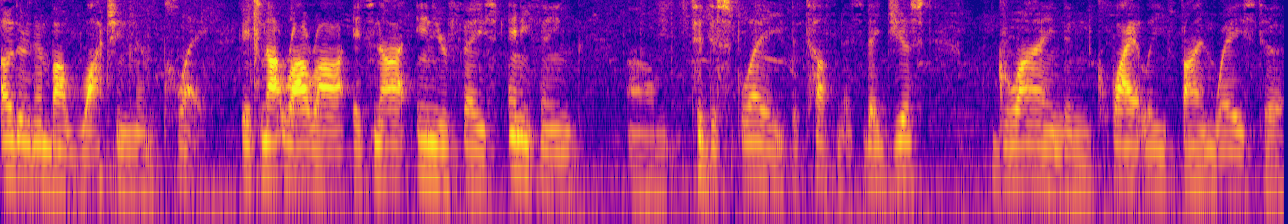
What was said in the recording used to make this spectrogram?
other than by watching them play. It's not rah-rah. It's not in your face anything um, to display the toughness. They just grind and quietly find ways to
